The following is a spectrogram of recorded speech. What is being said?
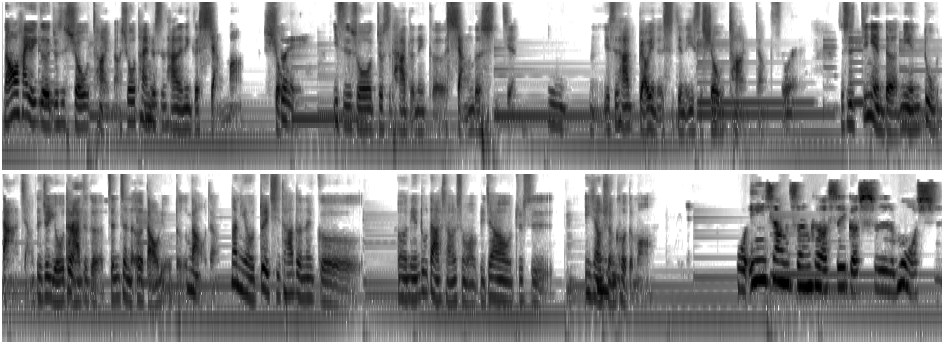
然后还有一个就是 show time 啊，show time 就是他的那个响嘛，show，对，意思是说就是他的那个响的时间，嗯。嗯，也是他表演的时间的意思，show time 这样子，对，这是今年的年度大奖，这就由他这个真正的二刀流得到这样。那你有对其他的那个呃年度大赏有什么比较就是印象深刻的吗？我印象深刻是一个是末时。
